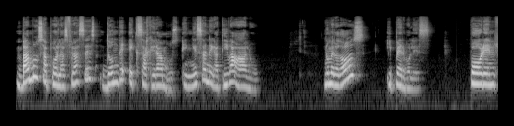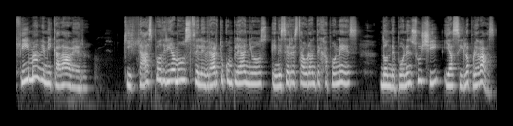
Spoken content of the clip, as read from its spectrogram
Vamos a por las frases donde exageramos en esa negativa a algo. Número 2. Hipérboles. Por encima de mi cadáver. Quizás podríamos celebrar tu cumpleaños en ese restaurante japonés donde ponen sushi y así lo pruebas.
